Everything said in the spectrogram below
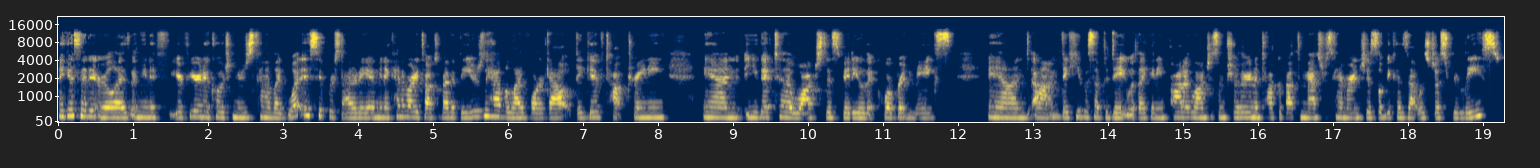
I guess I didn't realize. I mean, if you're, if you're in a coach and you're just kind of like, what is Super Saturday? I mean, I kind of already talked about it. They usually have a live workout, they give top training, and you get to watch this video that corporate makes and um, they keep us up to date with like any product launches. I'm sure they're going to talk about the Masters Hammer and Chisel because that was just released.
